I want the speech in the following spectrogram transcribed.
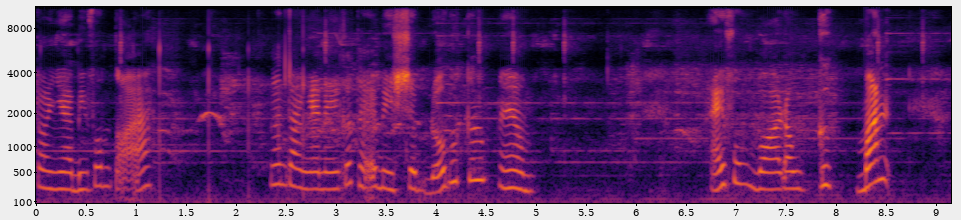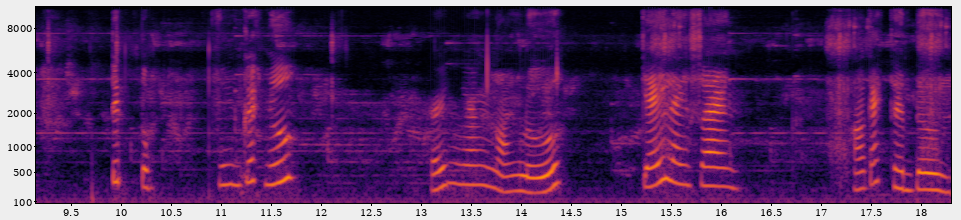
tòa nhà bị phong tỏa, nên tòa nhà này có thể bị sụp đổ bất cứ lúc nào. Hãy phun vòi rồng cực mạnh, tiếp tục phun các nước để ngăn ngọn lửa, cháy lan sang ở các thềm tường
